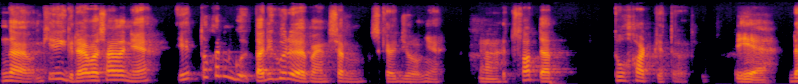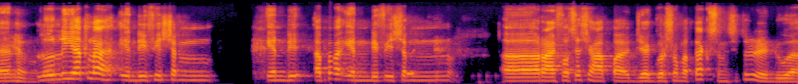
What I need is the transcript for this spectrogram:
Enggak, gini gara masalahnya. Itu kan gua, tadi gue udah mention schedule-nya. Nah. It's not that too hard gitu. Iya. Dan Iya, lu lihatlah in division in di, apa in division uh, rivalsnya siapa? Jaguars sama Texans itu udah dua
